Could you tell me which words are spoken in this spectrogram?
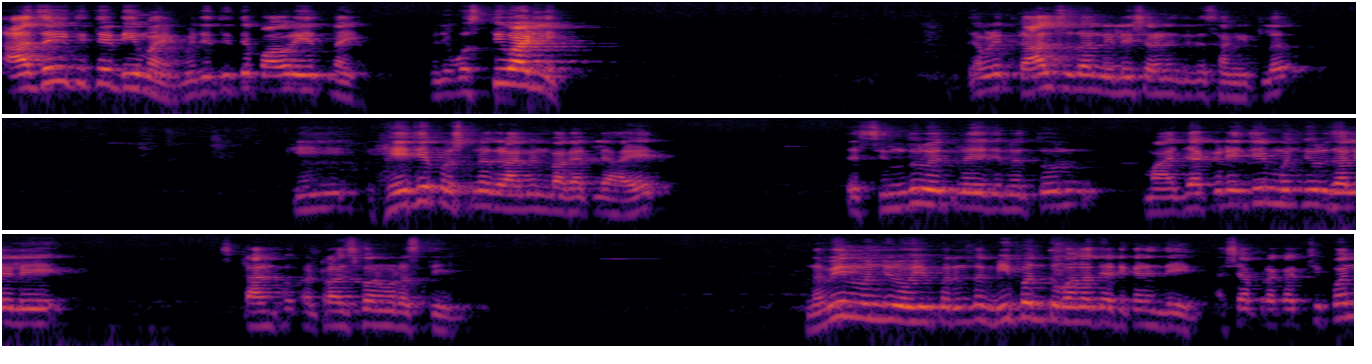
आजही तिथे डीम आहे. म्हणजे तिथे पॉवर येत नाही. म्हणजे वस्ती वाढली. त्यामुळे काल सुद्धा निलेश राणे तिथे सांगितलं की हे जे प्रश्न ग्रामीण भागातले आहेत ते सिंधू योजनेतून माझ्याकडे जे मंजूर झालेले ट्रान्सफॉर्मर असतील नवीन मंजूर होईपर्यंत मी पण तुम्हाला त्या ठिकाणी देईन. अशा प्रकारची पण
